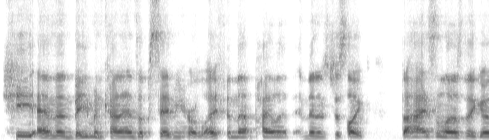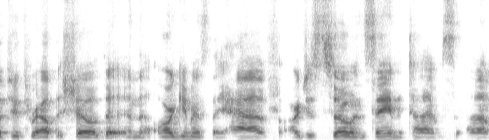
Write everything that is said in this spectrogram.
he and then Bateman kind of ends up saving her life in that pilot, and then it's just like the highs and lows they go through throughout the show, the, and the arguments they have are just so insane at times. Um,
